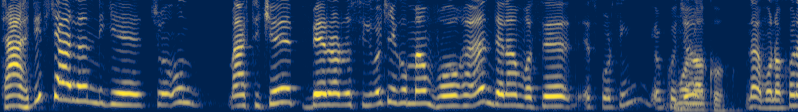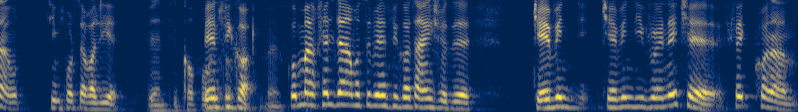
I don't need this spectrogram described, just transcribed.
تهدید کردن دیگه. چون اون مرتیکه برناردو سیلوا که گفت من واقعا دلم واسه اسپورتینگ یا کجا؟ موناکو. نه موناکو نه اون تیم پرتغالیه. بنفیکا بنفیکا. گفت من خیلی دلم واسه بنفیکا تنگ شده. کوین کوین دیبروینه که فکر کنم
